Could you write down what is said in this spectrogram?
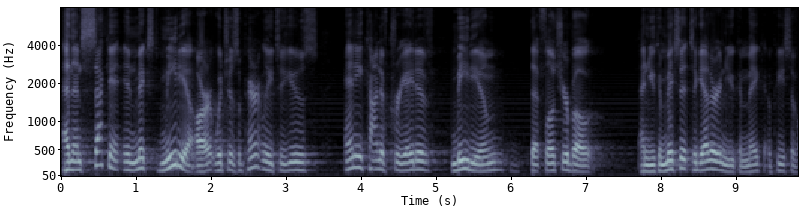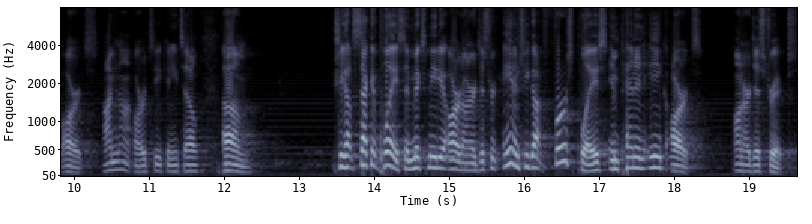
and then second in mixed media art, which is apparently to use any kind of creative medium that floats your boat. And you can mix it together and you can make a piece of art. I'm not artsy, can you tell? Um, she got second place in mixed media art on our district, and she got first place in pen and ink art on our district.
